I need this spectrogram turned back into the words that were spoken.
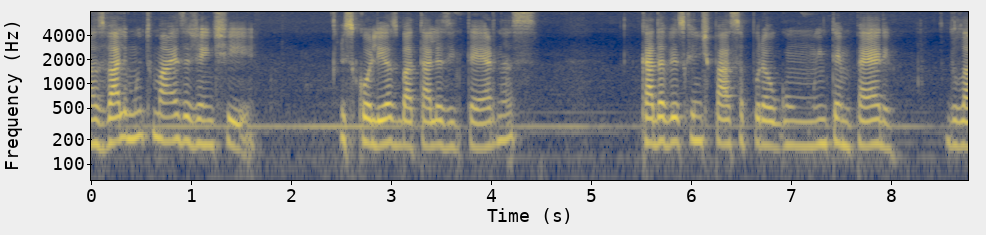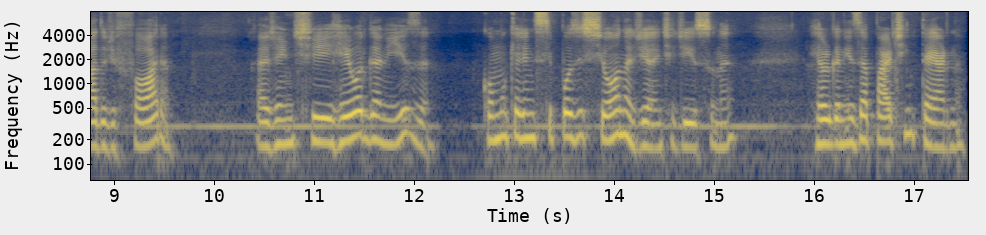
mas vale muito mais a gente escolher as batalhas internas. Cada vez que a gente passa por algum intempério do lado de fora, a gente reorganiza como que a gente se posiciona diante disso, né? Reorganiza a parte interna.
